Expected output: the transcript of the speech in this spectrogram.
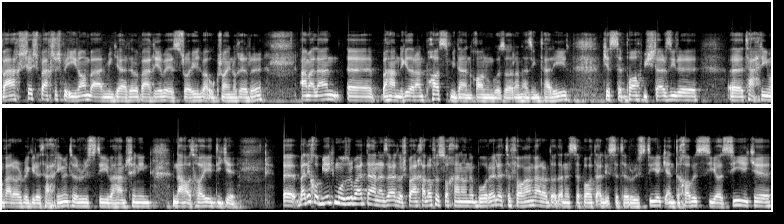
بخش شش بخشش به ایران برمیگرده و بقیه به اسرائیل و اوکراین و غیره عملا به همدیگه دارن پاس میدن قانونگذاران از این طریق که سپاه بیشتر زیر تحریم قرار بگیره تحریم تروریستی و همچنین نهادهای دیگه. ولی خب یک موضوع رو باید در نظر داشت. برخلاف سخنان بورل اتفاقا قرار دادن سپاه در لیست تروریستی یک انتخاب سیاسی که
